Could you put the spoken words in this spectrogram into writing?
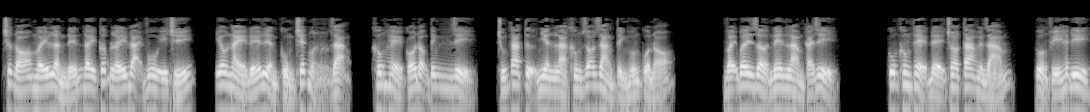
trước đó mấy lần đến đây cướp lấy đại vu ý chí, yêu này đế liền cùng chết một dạng, không hề có động tinh gì, chúng ta tự nhiên là không rõ ràng tình huống của nó. Vậy bây giờ nên làm cái gì? Cũng không thể để cho ta huyền giám, hưởng phí hết đi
